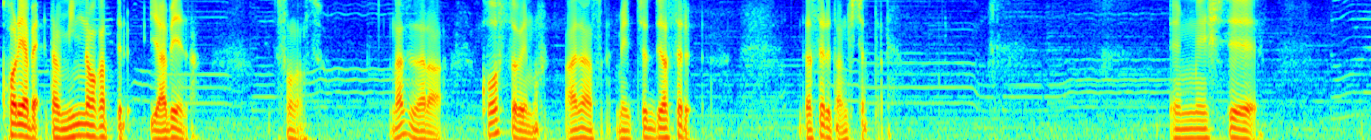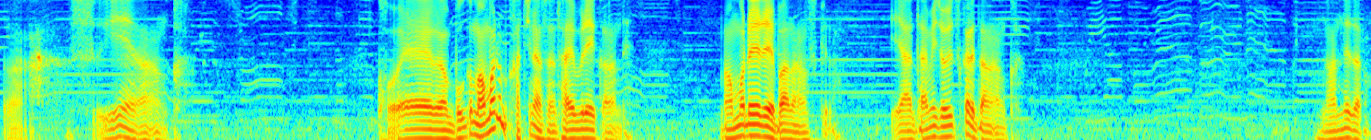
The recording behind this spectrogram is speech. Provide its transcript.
これやべえ。多分みんなわかってる。やべえな。そうなんですよ。なぜなら、コストが今、あれなんですよ。めっちゃ出せる。出せるターン来ちゃったね。延命して、うわすげえな、なんか。これ僕守れば勝ちなんですよね、タイブレーカーなんで。守れればなんですけど。いや、ダメージ追いつかれたな、なんか。なんでだろう。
